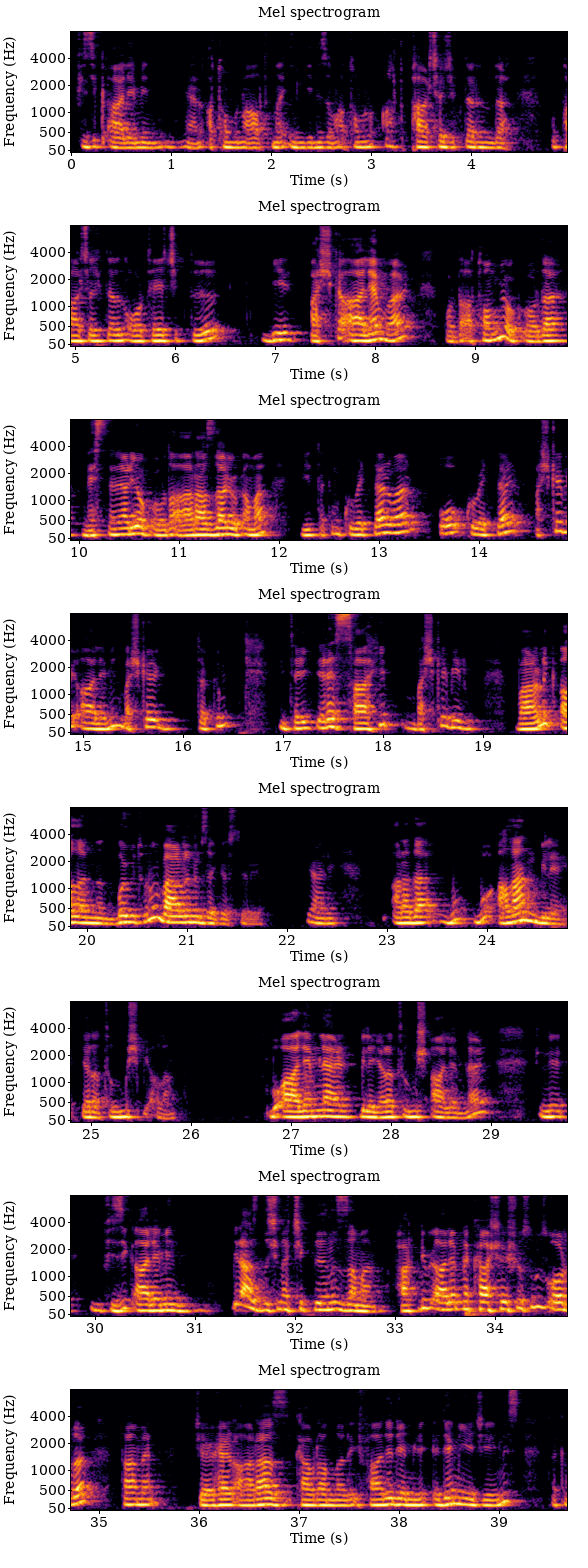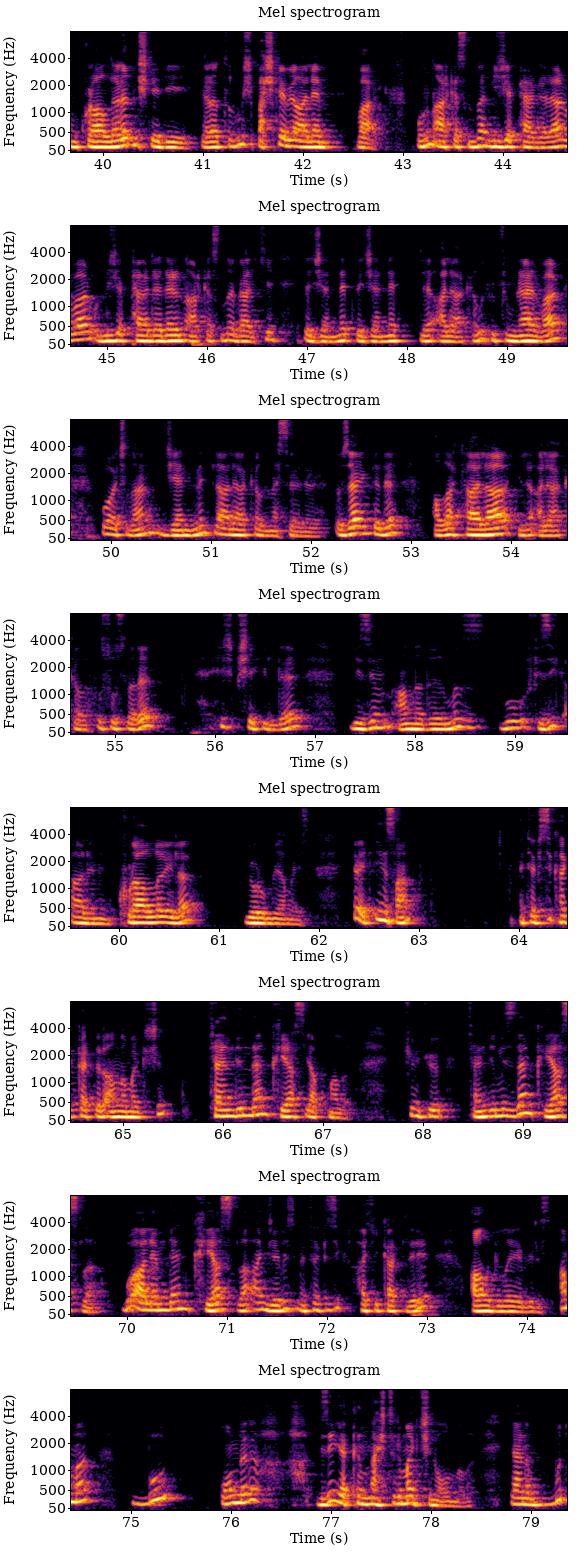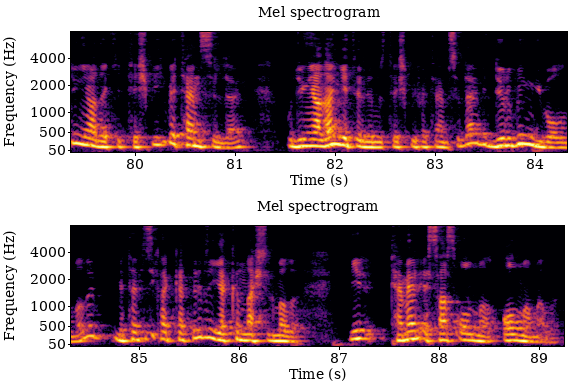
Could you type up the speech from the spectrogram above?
fizik alemin yani atomun altına indiğiniz zaman atomun alt parçacıklarında o parçacıkların ortaya çıktığı bir başka alem var. Orada atom yok, orada nesneler yok, orada arazlar yok ama bir takım kuvvetler var. O kuvvetler başka bir alemin başka bir takım niteliklere sahip başka bir varlık alanının boyutunun varlığını bize gösteriyor. Yani arada bu, bu alan bile yaratılmış bir alan. Bu alemler bile yaratılmış alemler. Şimdi fizik alemin biraz dışına çıktığınız zaman farklı bir alemle karşılaşıyorsunuz. Orada tamamen cevher, araz kavramlarıyla ifade edemeyeceğimiz takım kuralların işlediği, yaratılmış başka bir alem var. Onun arkasında nice perdeler var. O nice perdelerin arkasında belki işte cennet ve cennetle alakalı hükümler var. Bu açıdan cennetle alakalı meseleleri, özellikle de Allah Teala ile alakalı hususları hiçbir şekilde bizim anladığımız bu fizik alemin kurallarıyla yorumlayamayız. Evet insan metafizik hakikatleri anlamak için kendinden kıyas yapmalı. Çünkü kendimizden kıyasla bu alemden kıyasla ancak biz metafizik hakikatleri algılayabiliriz. Ama bu onları bize yakınlaştırmak için olmalı. Yani bu dünyadaki teşbih ve temsiller, bu dünyadan getirdiğimiz teşbih ve temsiller bir dürbün gibi olmalı. Metafizik hakikatleri bize yakınlaştırmalı. Bir temel esas olmalı, olmamalı.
